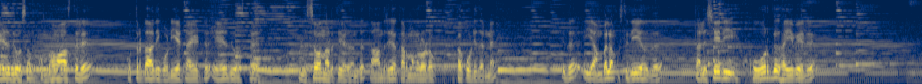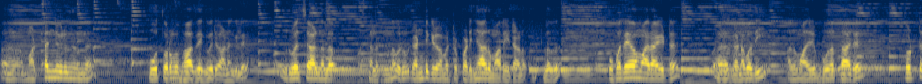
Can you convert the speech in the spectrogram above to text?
ഏഴ് ദിവസം കുംഭമാസത്തിൽ ഉത്രട്ടാതി കൊടിയേറ്റായിട്ട് ഏഴ് ദിവസത്തെ ഉത്സവം നടത്തി വരുന്നുണ്ട്. താന്ത്രിക കർമ്മങ്ങളോടൊക്കെ കൂടി തന്നെ. ഇത് ഈ അമ്പലം സ്ഥിതി ചെയ്യുന്നത് തലശ്ശേരി കൂർഗ് ഹൈവേയിൽ മട്ടന്നൂരിൽ നിന്ന് കൂത്തുറമ്പ് ഭാഗത്തേക്ക് വരികയാണെങ്കിൽ ഉരുവച്ചാൽ എന്നുള്ള സ്ഥലത്ത് നിന്ന് ഒരു രണ്ട് കിലോമീറ്റർ പടിഞ്ഞാറ് മാറിയിട്ടാണ് ഉള്ളത്. ഉപദേവന്മാരായിട്ട് ഗണപതി അതുമാതിരി ഭൂതത്താർ തൊട്ട്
